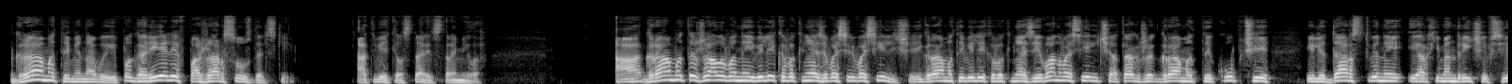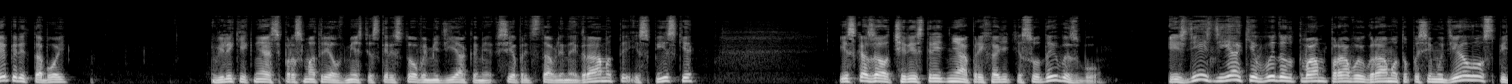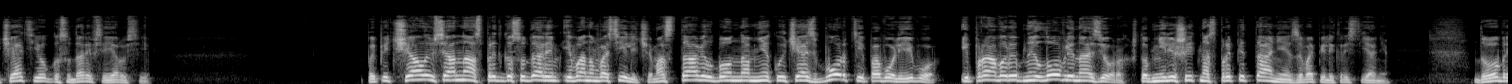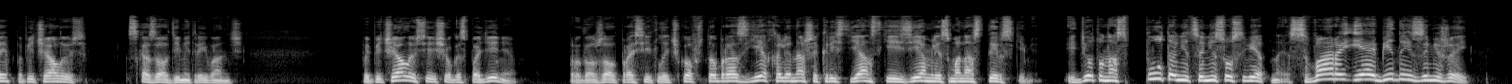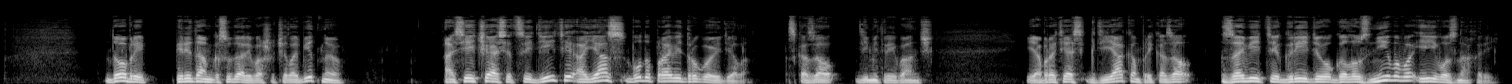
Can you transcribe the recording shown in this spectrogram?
«Грамоты миновые погорели в пожар Суздальский», — ответил старец Стромилов. «А грамоты, жалованные великого князя Василия Васильевича, и грамоты великого князя Ивана Васильевича, а также грамоты купчие или дарственные и архимандричи, все перед тобой». Великий князь просмотрел вместе с крестовыми дьяками все представленные грамоты и списки и сказал, через три дня приходите суды в избу, и здесь дьяки выдадут вам правую грамоту по всему делу с печатью государя всея Руси. Попечалуйся о нас пред государем Иваном Васильевичем, оставил бы он нам некую часть борти по воле его и право рыбной ловли на озерах, чтобы не лишить нас пропитания, — завопили крестьяне. — Добре, попечалуюсь, — сказал Дмитрий Иванович. — Попечалуйся еще, господине, — продолжал просить Лычков, — чтобы разъехали наши крестьянские земли с монастырскими Идет у нас путаница несусветная, свары и обиды из-за межей. Добрый, передам государю вашу челобитную, а сей часец идите, а я буду править другое дело, — сказал Дмитрий Иванович. И, обратясь к дьякам, приказал «Зовите Гридио Голузнивого и его знахарей».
